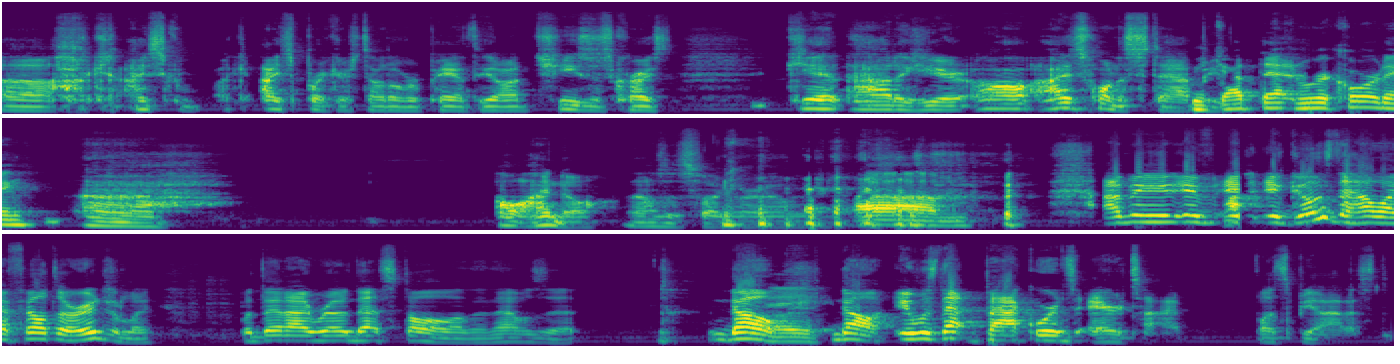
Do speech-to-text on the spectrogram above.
Uh, ice icebreakers down over Pantheon. Jesus Christ, get out of here! Oh, I just want to stab We you. got that in recording. Uh, oh, I know. That was just fucking around. Um, I mean, if it, it goes to how I felt originally, but then I rode that stall and then that was it. No, Hey. no, it was that backwards airtime. Let's be honest.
